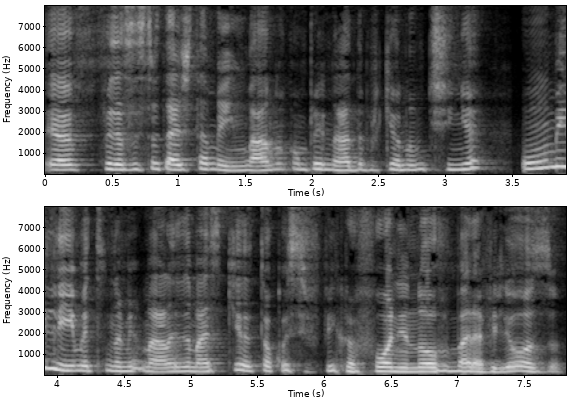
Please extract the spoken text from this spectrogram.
eu fiz essa estratégia também. Lá não comprei nada, porque eu não tinha um milímetro na minha mala, ainda mais que eu tô com esse microfone novo, maravilhoso,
